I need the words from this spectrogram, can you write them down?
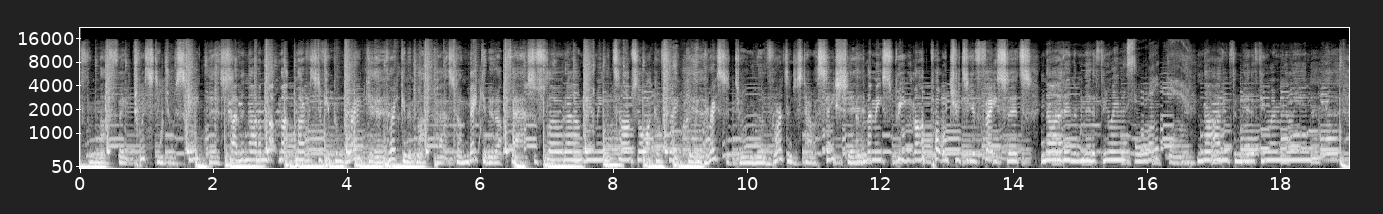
from my fate, twisting to escape this. Climbing out of my, my, my wrist if you can break it. Breaking in my past, I'm making it up fast. So slow down, give me the time so I can fake it. Erase the tone of words and just how I say shit. And let me speak my poetry to your face. It's not in the mid if you ain't listening. Not infinite if you ain't really in it.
